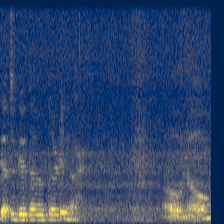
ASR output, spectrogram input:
Got to give them their dinner. Oh no.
